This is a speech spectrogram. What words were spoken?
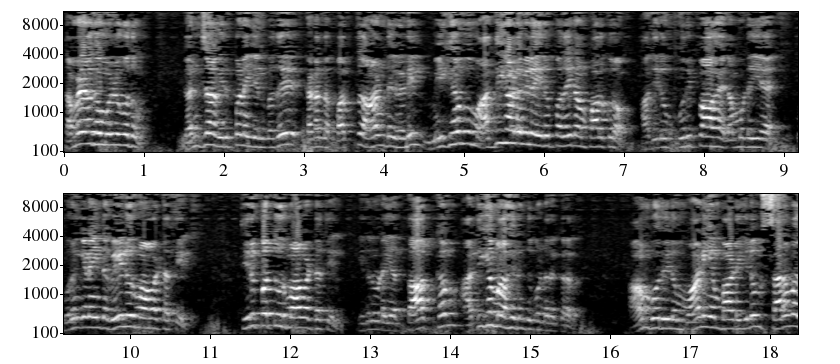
தமிழகம் முழுவதும் கஞ்சா விற்பனை என்பது கடந்த பத்து ஆண்டுகளில் மிகவும் அதிக அளவில் இருப்பதை நாம் பார்க்கிறோம். அதிலும் குறிப்பாக நம்முடைய ஒருங்கிணைந்த வேலூர் மாவட்டத்தில் திருப்பத்தூர் மாவட்டத்தில் இதனுடைய தாக்கம் அதிகமாக இருந்து கொண்டிருக்கிறது. ஆம்பூரிலும் வாணியம்பாடியிலும் சர்வ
